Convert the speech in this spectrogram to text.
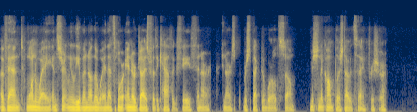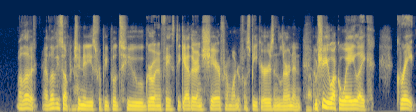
event one way and certainly leave another way, and that's more energized for the Catholic faith in our in our respective worlds. So mission accomplished, I would say for sure. I love it. I love these opportunities yeah. for people to grow in faith together and share from wonderful speakers and learn. And yep. I'm sure you walk away like, great,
